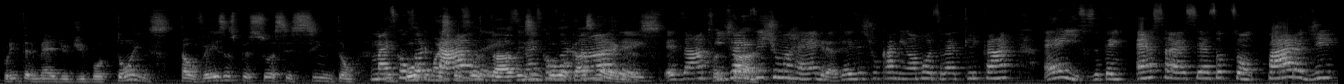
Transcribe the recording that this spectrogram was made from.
por intermédio de botões, talvez as pessoas se sintam mais um pouco mais confortáveis, mais em colocar as regras. Exato. E já Fantástico. existe uma regra, já existe um caminho, amor. Você vai clicar, é isso. Você tem essa, essa e essa opção. Para de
